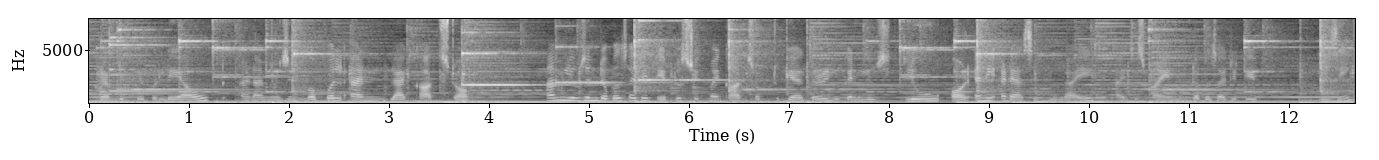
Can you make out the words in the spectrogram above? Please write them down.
scrapbook paper layout and I'm using purple and black cardstock. I'm using double-sided tape to stick my cardstock together. You can use glue or any adhesive you like. I just find double-sided tape easy.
